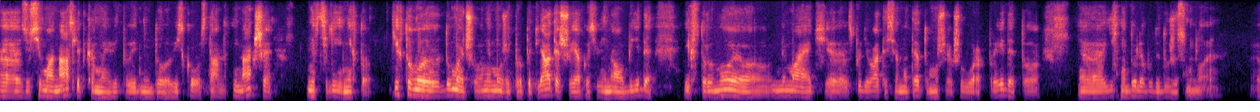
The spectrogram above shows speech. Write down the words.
е, з усіма наслідками відповідно до військового стану. Інакше не вціліє ніхто. Ті, хто думають, що вони можуть пропетляти, що якось війна обійде їх стороною, не мають е, сподіватися на те, тому що якщо ворог прийде, то е, їхня доля буде дуже сумною. Е,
